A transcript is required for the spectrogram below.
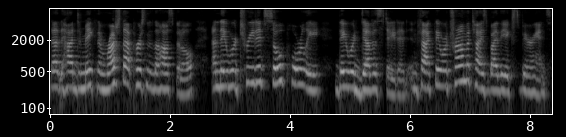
that had to make them rush that person to the hospital, and they were treated so poorly, they were devastated. In fact, they were traumatized by the experience.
